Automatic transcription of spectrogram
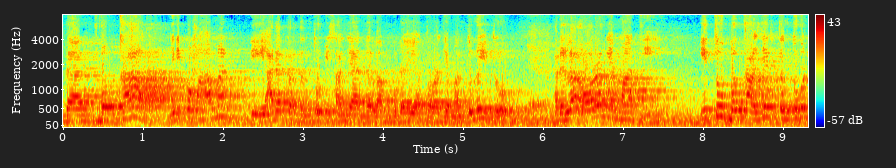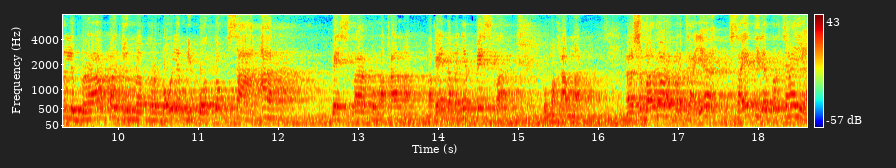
dan bekal. Jadi pemahaman di adat tertentu misalnya dalam budaya Toraja Mantulu itu adalah orang yang mati itu bekalnya ditentukan oleh berapa jumlah kerbau yang dipotong saat pesta pemakaman. Makanya namanya pesta pemakaman. Nah, sebagai orang percaya, saya tidak percaya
